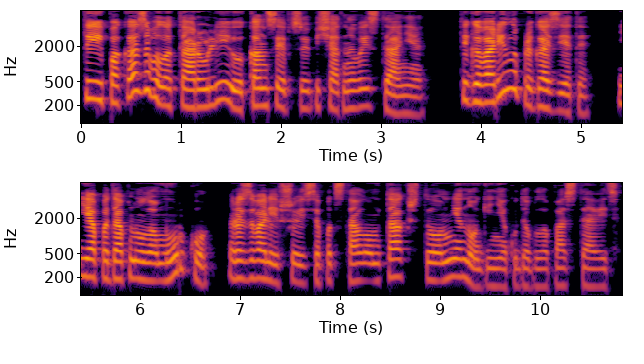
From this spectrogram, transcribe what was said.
Ты показывала Тару Лею концепцию печатного издания? Ты говорила про газеты? Я подопнула Мурку, развалившуюся под столом так, что мне ноги некуда было поставить,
